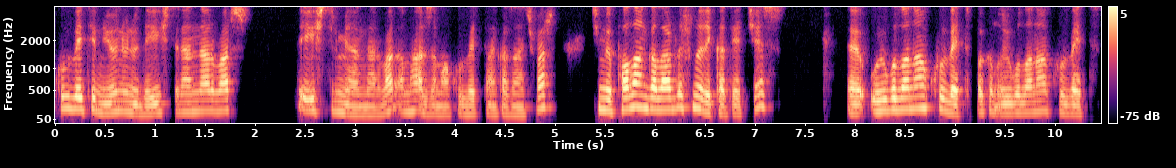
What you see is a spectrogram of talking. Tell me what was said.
Kuvvetin yönünü değiştirenler var. Değiştirmeyenler var ama her zaman kuvvetten kazanç var. Şimdi palangalarda şuna dikkat edeceğiz. Uygulanan kuvvet, bakın uygulanan kuvvet.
